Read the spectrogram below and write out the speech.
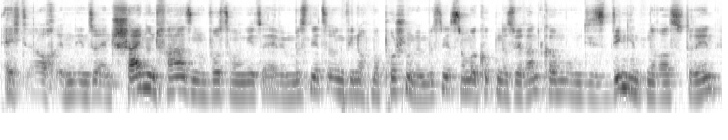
echt auch in, in so entscheidenden Phasen, wo es darum geht, so, ey, wir müssen jetzt irgendwie nochmal pushen, wir müssen jetzt nochmal gucken, dass wir rankommen, um dieses Ding hinten rauszudrehen,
